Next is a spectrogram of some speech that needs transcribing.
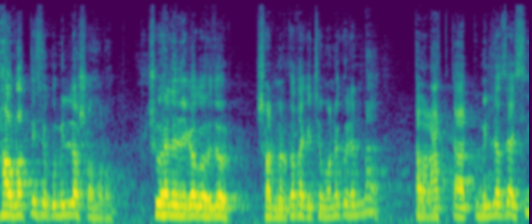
হাওলাত নিচে কুমিল্লা শহর। সুহেলে দেখে গো হুজুর, শর্মের কথা কিছু মনে করেন না? আমার আটকা কুমিল্লা যাইছি,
